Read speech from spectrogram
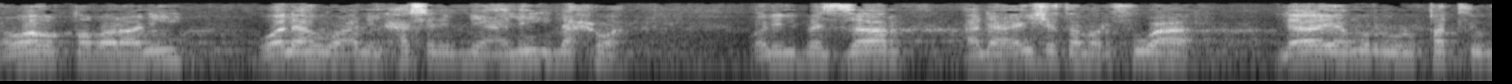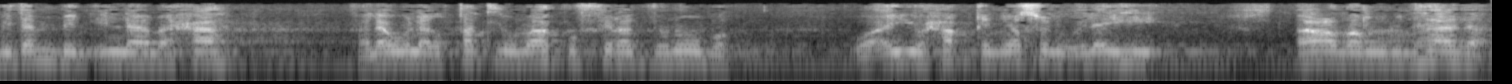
رواه الطبراني وله عن الحسن بن علي نحوه. وللبزار عن عائشة مرفوعا لا يمر القتل بذنب إلا محاه فلولا القتل ما كفرت ذنوبه وأي حق يصل إليه أعظم من هذا.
